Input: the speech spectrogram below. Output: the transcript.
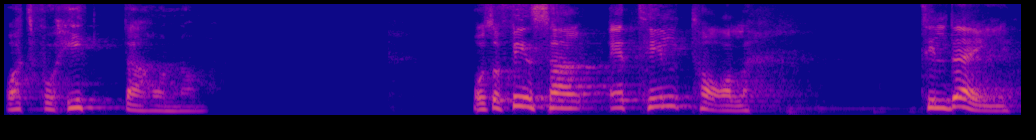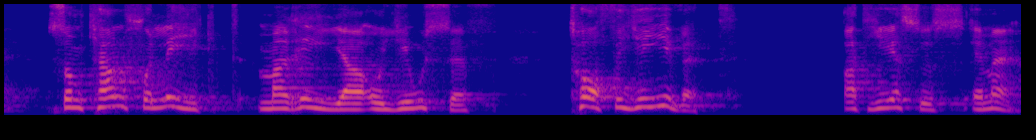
och att få hitta honom. Och så finns här ett tilltal till dig som kanske likt Maria och Josef tar för givet att Jesus är med.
